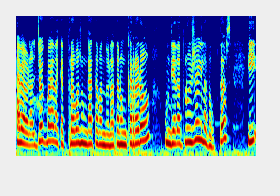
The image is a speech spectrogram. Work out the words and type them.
A veure, el joc va de que et trobes un gat abandonat en un carreró un dia de pluja i l'adoptes. I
